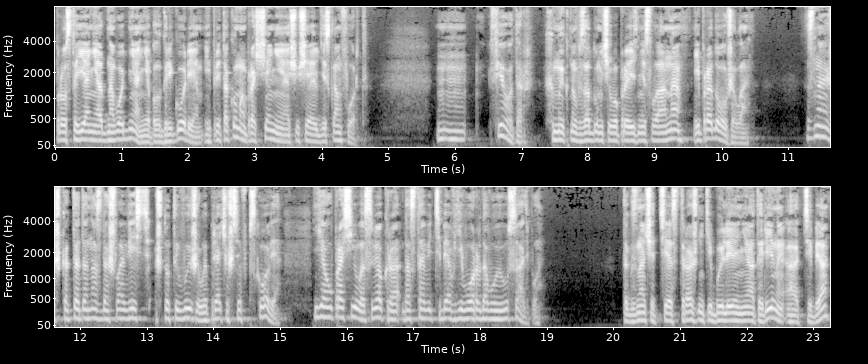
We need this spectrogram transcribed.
Просто я ни одного дня не был Григорием, и при таком обращении ощущаю дискомфорт». «М -м, «Федор», — хмыкнув задумчиво произнесла она и продолжила. «Знаешь, когда до нас дошла весть, что ты выжил и прячешься в Пскове, я упросила свекра доставить тебя в его родовую усадьбу». «Так значит, те стражники были не от Ирины, а от тебя?»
